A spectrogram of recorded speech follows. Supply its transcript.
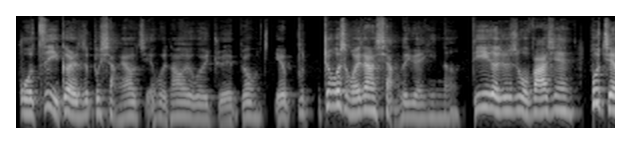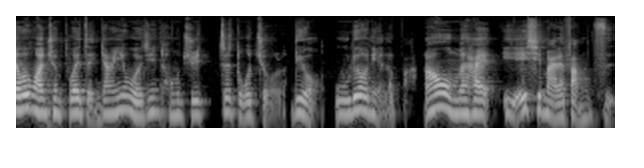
我自己个人是不想要结婚，然后我也觉得不用也不就为什么会这样想的原因呢？第一个就是我发现不结婚完全不会怎样，因为我已经同居这多久了？六五六年了吧。然后我们还也一起买了房子，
